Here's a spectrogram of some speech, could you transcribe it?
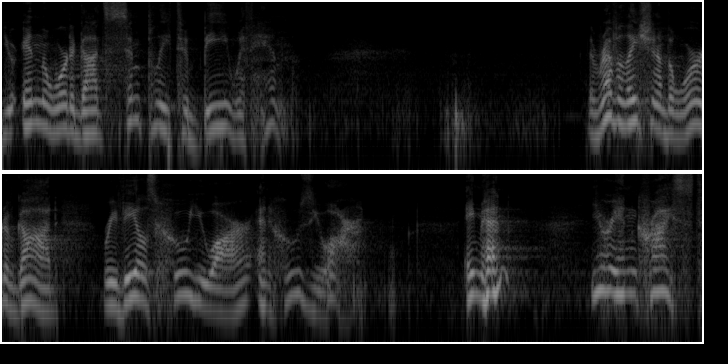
you're in the Word of God simply to be with Him. The revelation of the Word of God reveals who you are and whose you are. Amen? You're in Christ.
